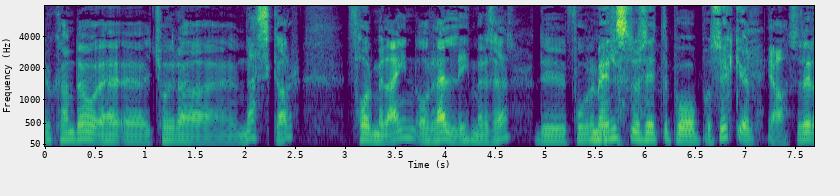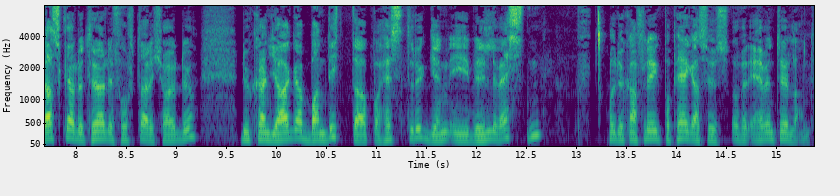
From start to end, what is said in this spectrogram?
Du kan da eh, eh, kjøre NASCAR, Formel 1 og rally med disse her. Du Mens du sitter på, på sykkel. ja, så det er raskere du trør, det fortere kjører du. Du kan jage banditter på hesteryggen i Ville Vesten. Og du kan fly på Pegasus over Eventyrland.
